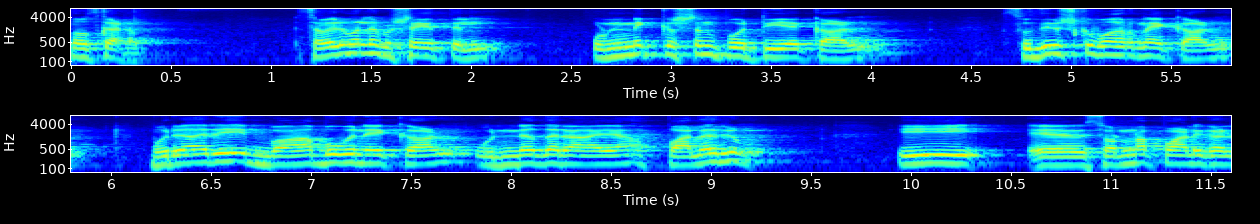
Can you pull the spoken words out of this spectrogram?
നമസ്കാരം. ശബരിമല വിഷയത്തിൽ ഉണ്ണികൃഷ്ണൻ പോറ്റിയേക്കാൾ സുധീഷ് കുമാറിനേക്കാൾ മുരാരി ബാബുവിനേക്കാൾ ഉന്നതരായ പലരും ഈ സ്വർണപ്പാളികൾ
